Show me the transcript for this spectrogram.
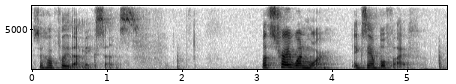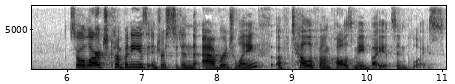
So hopefully that makes sense. Let's try one more. Example five. So a large company is interested in the average length of telephone calls made by its employees.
